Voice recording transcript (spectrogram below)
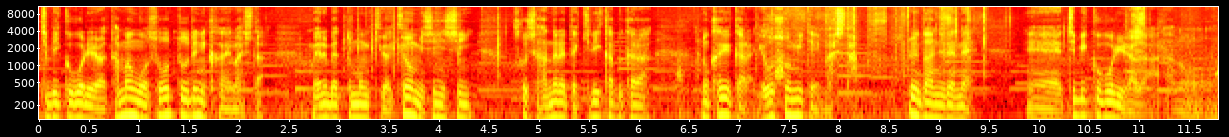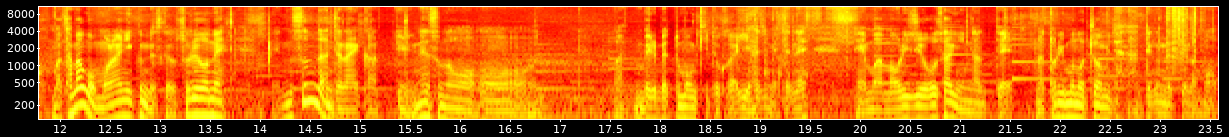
ちびっこゴリラは卵をそっと腕に抱えました。メルベットモンキーは興味津々。少し離れた切り株からの影から様子を見ていました。という感じでね、えー、ちびっこゴリラがあの、まあ、卵をもらいに行くんですけどそれをね盗んだんじゃないかっていうねそのまあ、ベルベットモンキーとかが言い始めてね、えー、まあ、まあ、オリジ大騒ぎになって、まあ、取り物帳みたいになっていくんですけども、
